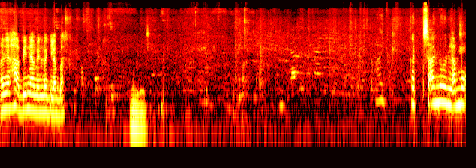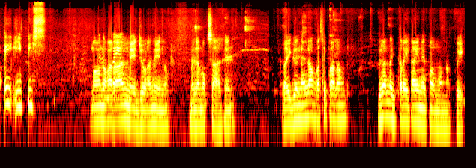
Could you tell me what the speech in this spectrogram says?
Ano, hobby namin maglaba. Hmm. Kat sa ano, lamo ay ipis. Mga nakaraan, medyo ano eh, no? Malamok sa atin. Baygon na lang kasi parang, bilang nag-try tayo nito mga quick.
